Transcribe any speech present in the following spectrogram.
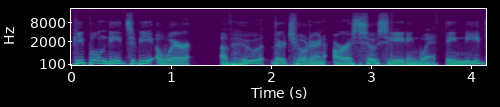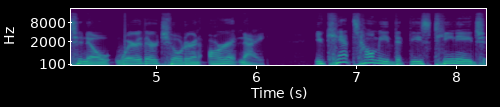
People need to be aware of who their children are associating with. They need to know where their children are at night. You can't tell me that these teenage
